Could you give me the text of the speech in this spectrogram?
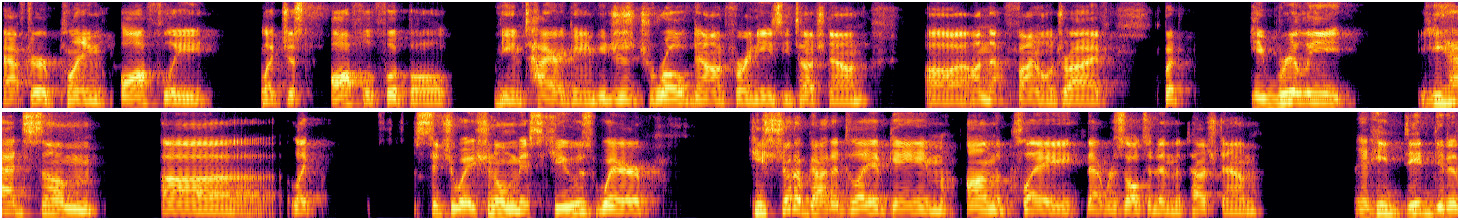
after playing awfully, like just awful football the entire game. He just drove down for an easy touchdown uh, on that final drive. But he really he had some uh, like situational miscues where he should have got a delay of game on the play that resulted in the touchdown. And he did get a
